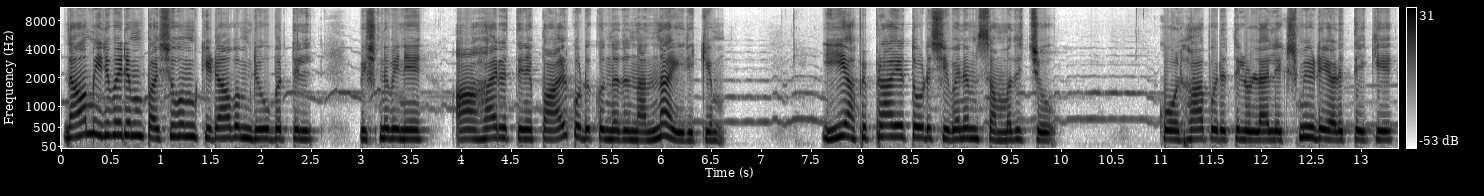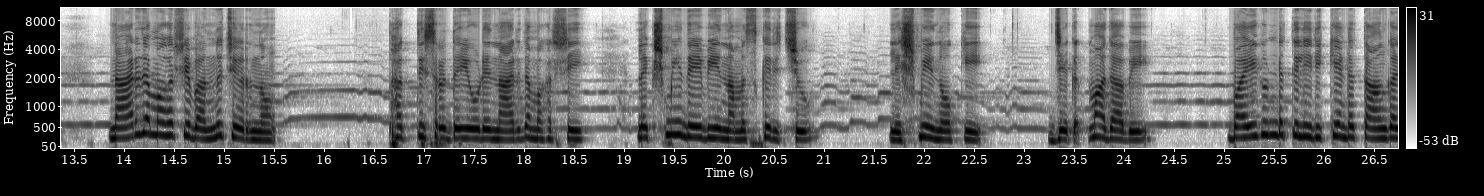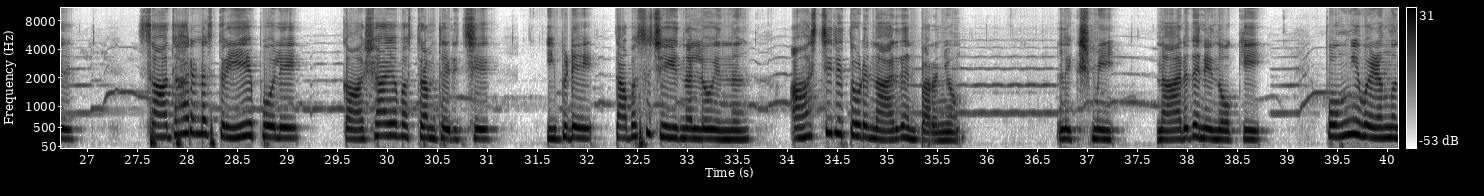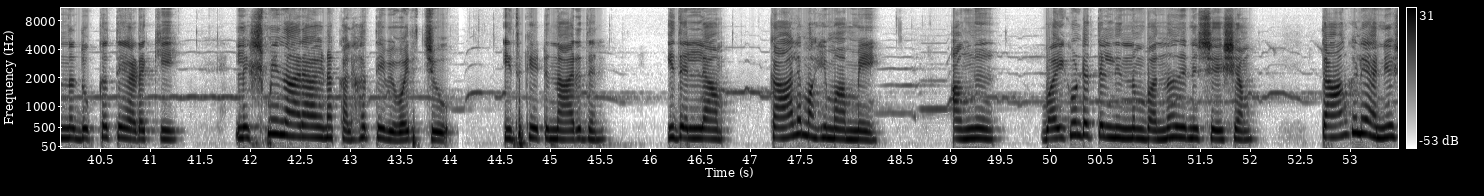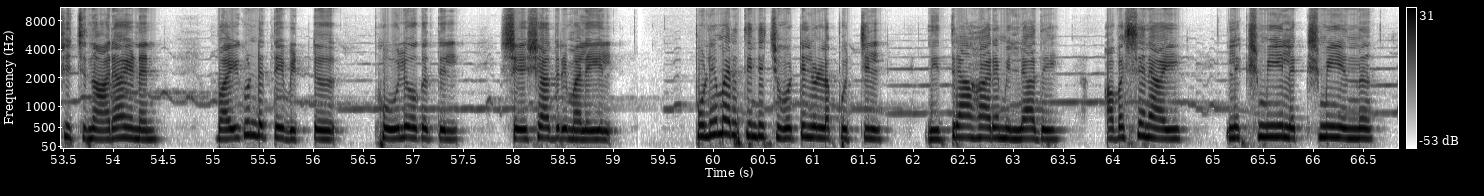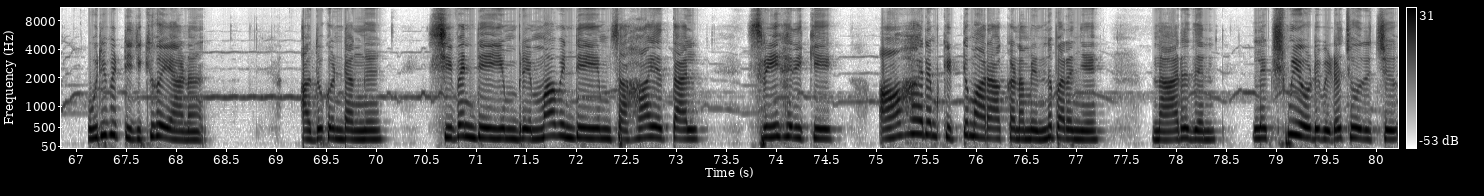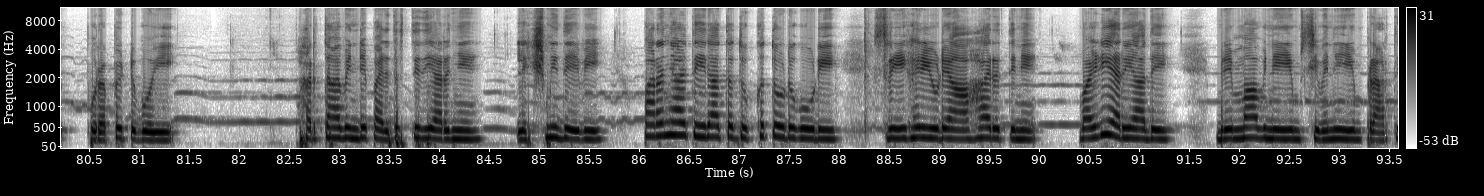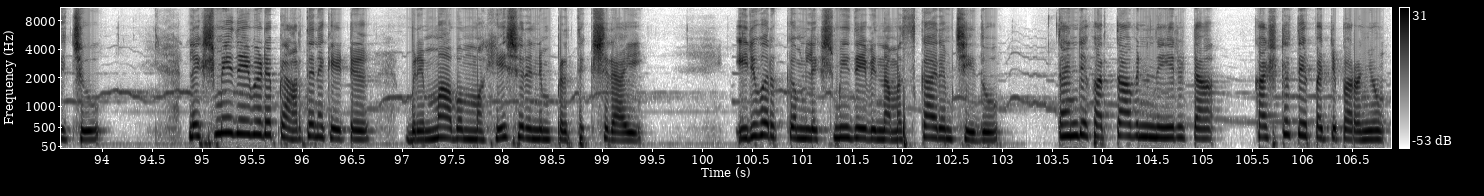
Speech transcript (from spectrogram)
നാം ഇരുവരും പശുവും കിടാവും രൂപത്തിൽ വിഷ്ണുവിന് ആഹാരത്തിന് പാൽ കൊടുക്കുന്നത് നന്നായിരിക്കും. ഈ അഭിപ്രായത്തോട് ശിവനും സമ്മതിച്ചു. കോൽഹാപുരത്തിലുള്ള ലക്ഷ്മിയുടെ അടുത്തേക്ക് നാരദ മഹർഷി വന്നു ചേർന്നു. ഭക്തിശ്രദ്ധയോടെ നാരദ മഹർഷി ലക്ഷ്മി ദേവിയെ നമസ്കരിച്ചു. ലക്ഷ്മിയെ നോക്കി ജഗത്മാതാവേ വൈകുണ്ഠത്തിലിരിക്കേണ്ട താങ്കൾ സാധാരണ സ്ത്രീയെപ്പോലെ കാഷായ വസ്ത്രം ധരിച്ച് ഇവിടെ തപസ് ചെയ്യുന്നല്ലോ എന്ന് ആശ്ചര്യത്തോടെ നാരദൻ പറഞ്ഞു. ലക്ഷ്മി നാരദനെ നോക്കി പൊങ്ങി വിഴങ്ങുന്ന ദുഃഖത്തെ അടക്കി ലക്ഷ്മി നാരായണ കലഹത്തെ വിവരിച്ചു. ഇത് കേട്ട് നാരദൻ ഇതെല്ലാം കാലമഹിമാമ്മേ അങ്ങ് വൈകുണ്ഠത്തിൽ നിന്നും വന്നതിനു ശേഷം താങ്കളെ അന്വേഷിച്ച് നാരായണൻ വൈകുണ്ഠത്തെ വിട്ട് ഭൂലോകത്തിൽ ശേഷാദ്രി മലയിൽ പുളിമരത്തിന്റെ ചുവട്ടിലുള്ള പുറ്റിൽ നിദ്രാഹാരമില്ലാതെ അവശനായി ലക്ഷ്മി ലക്ഷ്മി എന്ന് ഉരുവിട്ടിരിക്കുകയാണ്. അതുകൊണ്ടങ്ങ് ശിവന്റെയും ബ്രഹ്മാവിന്റെയും സഹായത്താൽ ശ്രീഹരിക്ക് ആഹാരം കിട്ടുമാറാക്കണമെന്ന് പറഞ്ഞ് നാരദൻ ലക്ഷ്മിയോട് വിട ചോദിച്ച് പുറപ്പെട്ടുപോയി. ഭർത്താവിന്റെ പരിതസ്ഥിതി അറിഞ്ഞ് ലക്ഷ്മി ദേവി പറഞ്ഞാൽ തീരാത്ത ദുഃഖത്തോടുകൂടി ശ്രീഹരിയുടെ ആഹാരത്തിന് വഴിയറിയാതെ ബ്രഹ്മാവിനെയും ശിവനെയും പ്രാർത്ഥിച്ചു. ലക്ഷ്മി ദേവിയുടെ പ്രാർത്ഥന കേട്ട് ബ്രഹ്മാവും മഹേശ്വരനും പ്രത്യക്ഷരായി. ഇരുവർക്കും ലക്ഷ്മി ദേവി നമസ്കാരം ചെയ്തു. തന്റെ ഭർത്താവിന് നേരിട്ട കഷ്ടത്തെപ്പറ്റി പറഞ്ഞു.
